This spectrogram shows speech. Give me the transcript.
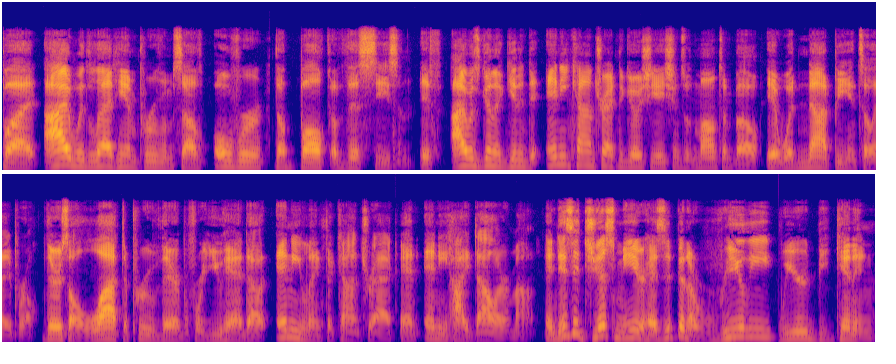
but I would let him prove himself over the bulk of this season. If I was going to get into any contract negotiations with Montembeault, it would not be until April. There's a lot to prove there before you hand out any length of contract and any high dollar amount. And is it just me or has it been a really weird beginning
